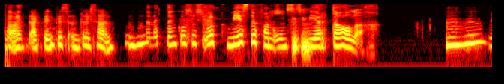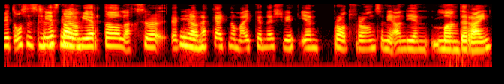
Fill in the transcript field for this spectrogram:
ja, en ek, ek dink dit is interessant. Mhm. En ek dink ons is ook meeste van ons is meertalig. Mhm. Jy weet ons is meestal ja. meertalig. So ek Ja. meen ek kyk na my kinders, weet een praat Frans en die ander een Mandarijn.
